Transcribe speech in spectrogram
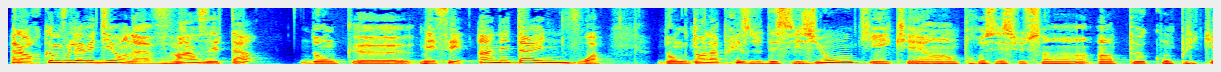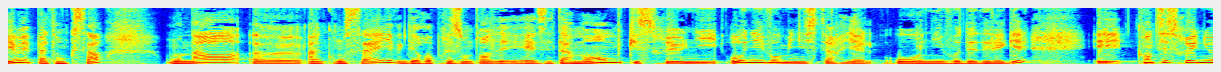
Alors, comme vous l'avez dit, on a 20 États Donc, euh, mais c'est un État une voix. Donc, dans la prise de décision, qui, est un processus un, peu compliqué, mais pas tant que ça, on a euh, un conseil avec des représentants des États membres qui se réunit au niveau ministériel ou au niveau des délégués. Et quand il se réunit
